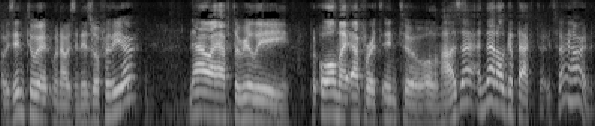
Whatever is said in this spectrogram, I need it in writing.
I was into it when I was in Israel for the year. Now I have to really put all my efforts into Olam Haza, and then I'll get back to it. It's very hard.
